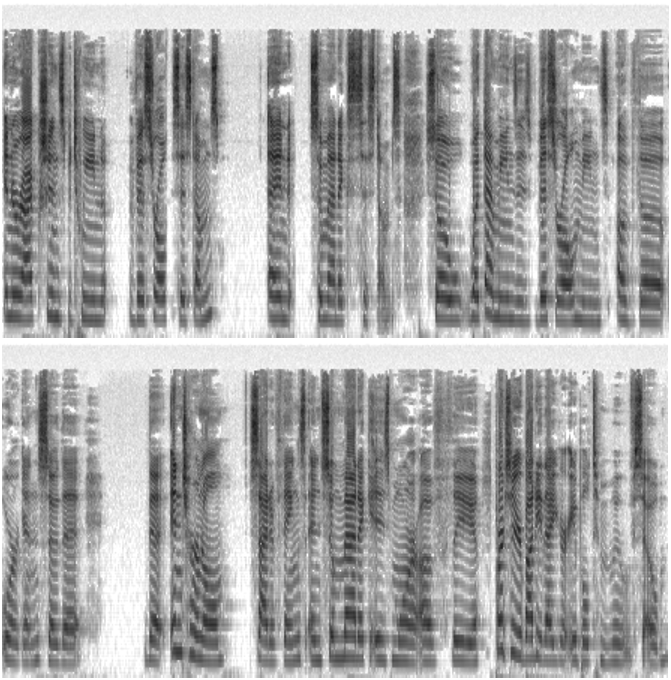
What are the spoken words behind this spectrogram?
interactions between visceral systems and somatic systems. So what that means is visceral means of the organs, so the the internal side of things and somatic is more of the parts of your body that you're able to move, so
